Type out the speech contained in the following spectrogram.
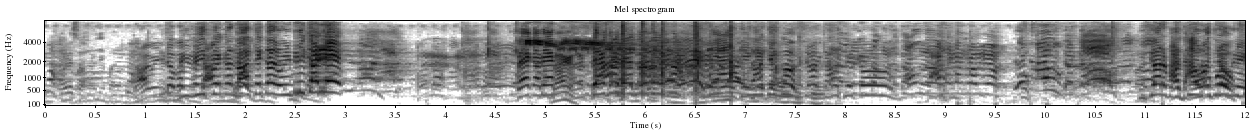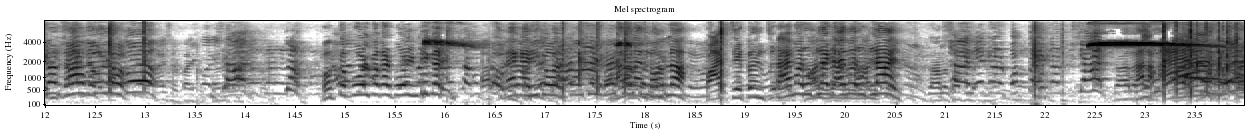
वीस सेकंद दहा सेकंद एंट्री कर रे. बॅक बॅक. तुषार धाव. फक्त बोल पकड बोल एंट्री कर. बॅक रिकवर संपला. पाच सेकंद. टायमर उठलाय टायमर उठलाय. झाला.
